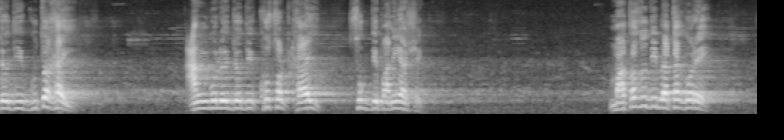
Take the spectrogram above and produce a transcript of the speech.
যদি গুতা খাই, আঙ্গুলে যদি খোসট খাই দিয়ে পানি আসে। মাথা যদি ব্যথা করে,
